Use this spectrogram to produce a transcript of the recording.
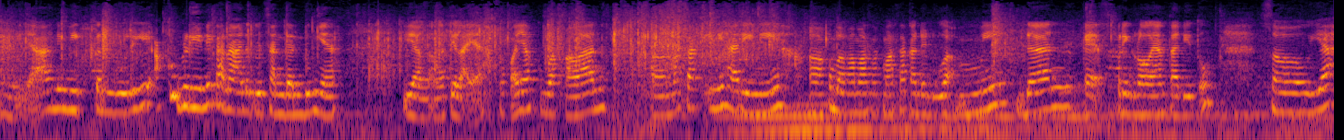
Ini ya ini mie kenduri. Aku beli ini karena ada tulisan gandumnya ya nggak ngerti lah ya. Pokoknya aku bakalan uh, masak ini hari ini. Uh, aku bakal masak-masak ada dua mie dan kayak spring roll yang tadi tuh. So ya. Yeah.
